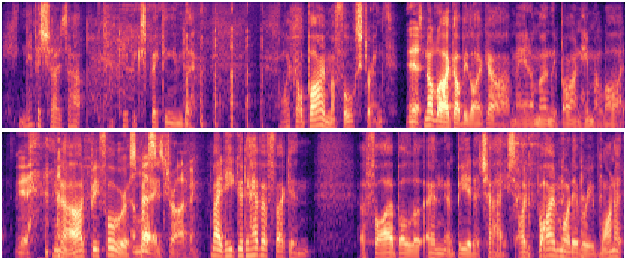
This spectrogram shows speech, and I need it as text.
he never shows up. I keep expecting him to. like I'll buy him a full strength. Yeah. It's not like I'll be like, oh man, I'm only buying him a light. Yeah. You know, I'd be full respect. Unless he's driving. Mate, he could have a fucking a fireball and a beer to chase. I'd buy him whatever he wanted.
